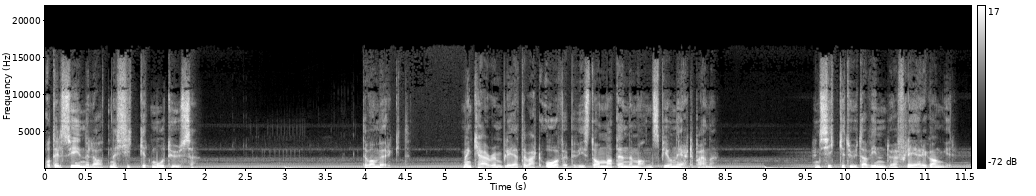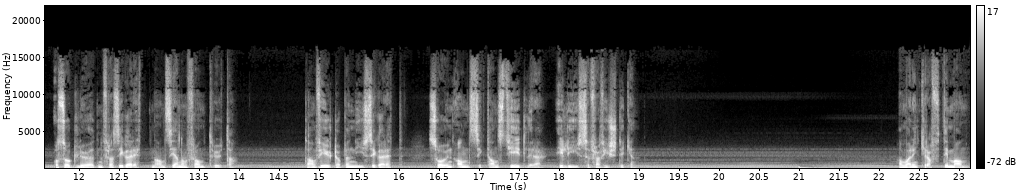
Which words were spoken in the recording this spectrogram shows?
og tilsynelatende kikket mot huset. Det var mørkt men Karen ble etter hvert overbevist om at denne mannen spionerte på henne. Hun kikket ut av vinduet flere ganger og så gløden fra sigaretten hans gjennom frontruta. Da han fyrte opp en ny sigarett, så hun ansiktet hans tydeligere i lyset fra fyrstikken. Han var en kraftig mann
